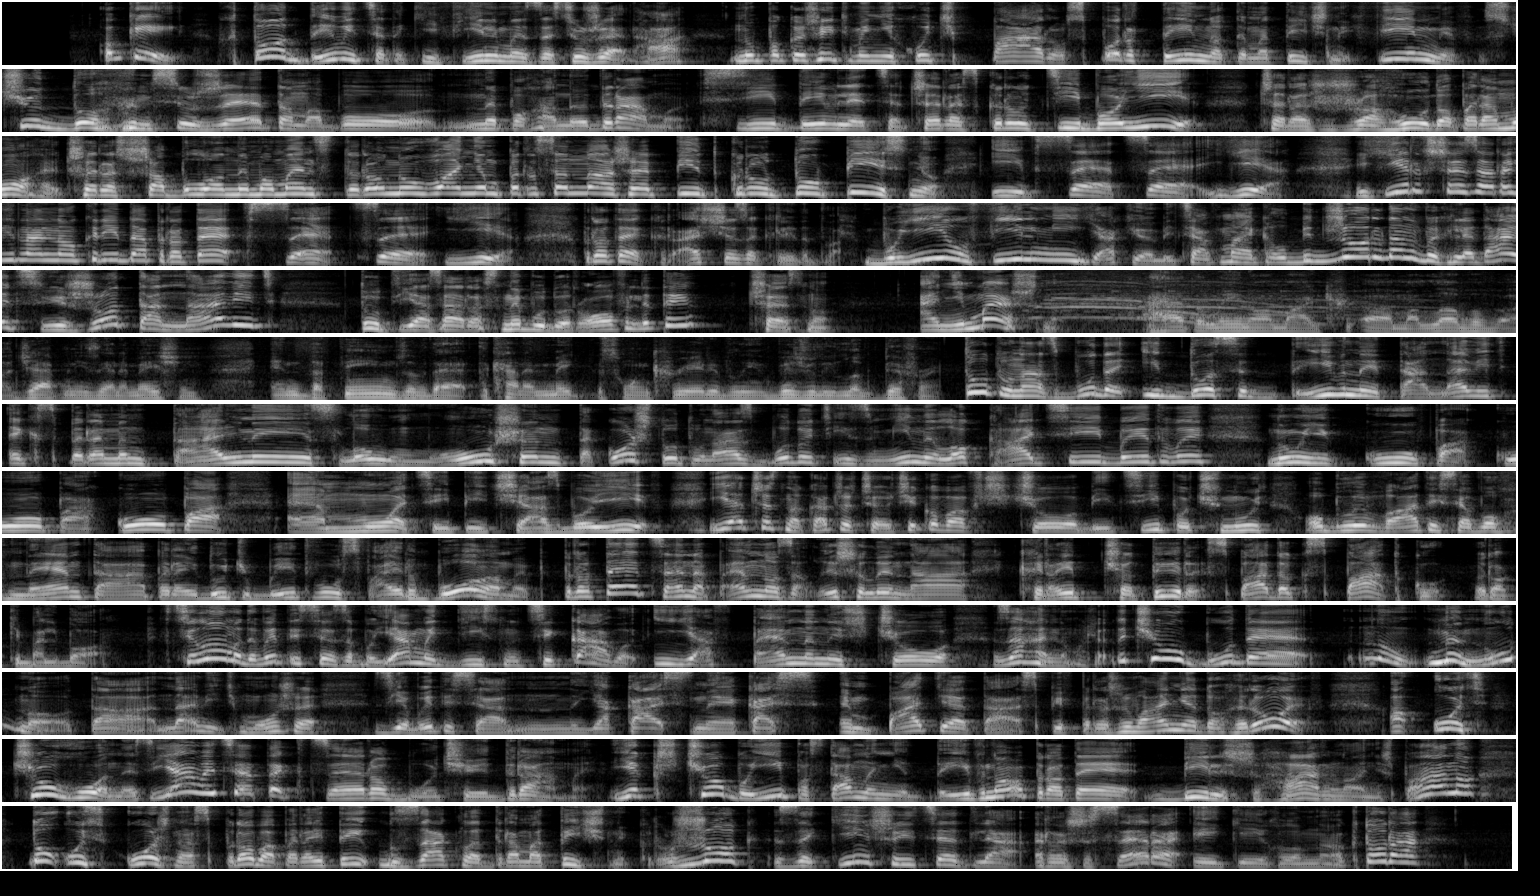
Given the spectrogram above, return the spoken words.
Окей, хто дивиться такі фільми за сюжет, га? Ну покажіть мені хоч пару спортивно-тематичних фільмів з чудовим сюжетом або непоганою драмою. Всі дивляться через круті бої, через жагу до перемоги, через шаблонний момент з тронуванням персонажа під круту пісню. І все це є. Гірше за оригінального Кріда, проте все це є. Проте краще за Кріда 2. Бої у фільмі, як і обіцяв Майкл Бі Джордан, виглядають свіжо та навіть тут я зараз не буду рофлити, чесно, анімешно. I had to lean on my uh, my love of uh, Japanese animation and the themes of that to kind of make this one creatively and visually look different. Тут у нас буде і досить дивний та навіть експериментальний motion. Також тут у нас будуть і зміни локації битви. Ну і купа, купа, купа емоцій під час боїв. Я, чесно кажучи, очікував, що бійці почнуть обливатися вогнем та перейдуть у битву з фаєрболами. Проте це, напевно, залишили на Крит 4 спадок спадку Рокі Бальбо. В цілому дивитися за боями дійсно цікаво, і я впевнений, що загальному глядачу буде ну не нудно, та навіть може з'явитися якась не якась емпатія та співпереживання до героїв. А ось чого не з'явиться, так це робочої драми. Якщо бої поставлені дивно, проте більш гарно аніж погано, то ось кожна спроба перейти у заклад драматичний кружок закінчується для режисера, а.к.а. головного актора,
